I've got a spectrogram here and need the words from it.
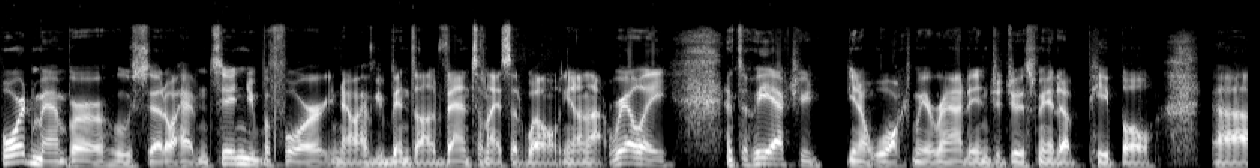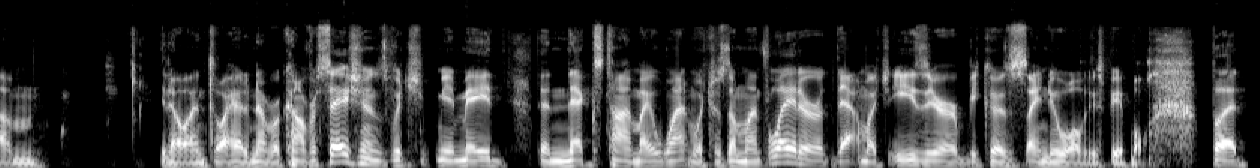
board member who said, "Oh, I haven't seen you before. You know, have you been to events?" And I said, "Well, you know, not really." And so he actually, you know, walked me around and introduced me to people. Um, you know, and so I had a number of conversations, which made the next time I went, which was a month later, that much easier because I knew all these people. But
